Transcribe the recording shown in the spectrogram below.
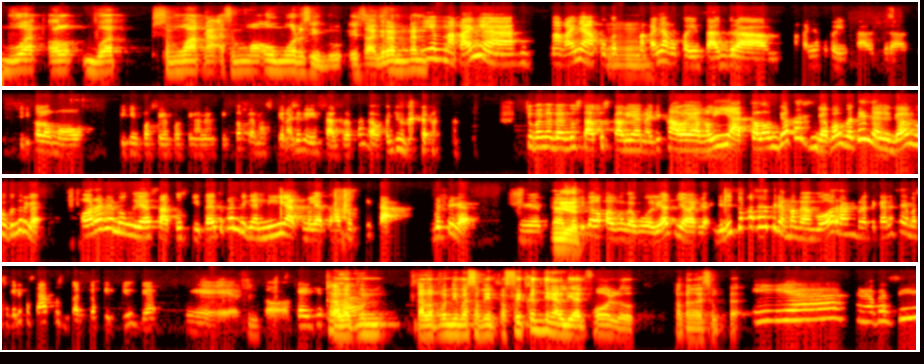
buat all, buat semua kak semua umur sih bu. Instagram kan iya makanya. Makanya aku ke, hmm. makanya aku ke Instagram. Makanya aku ke Instagram. Jadi kalau mau bikin postingan-postingan yang TikTok ya masukin aja ke Instagram kan nggak apa-apa juga. cuma ngeganggu status kalian aja kalau yang lihat kalau enggak kan nggak apa-apa berarti nggak ngeganggu bener nggak orang yang mau ngeliat status kita itu kan dengan niat melihat status kita berarti nggak Gitu. Yeah. Jadi kalau kamu nggak mau lihat jangan nggak. Jadi itu kan saya tidak mengganggu orang. Berarti karena saya masukin ke status bukan ke feed juga. Gitu. Kayak gitu. Kalaupun lah. kalaupun dimasukin ke feed kan tinggal lihat follow kalau nggak suka. Iya, kenapa sih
